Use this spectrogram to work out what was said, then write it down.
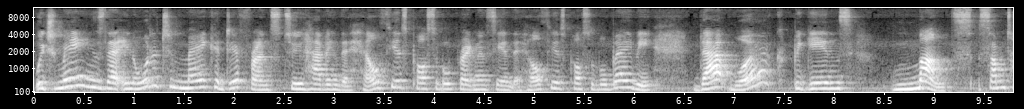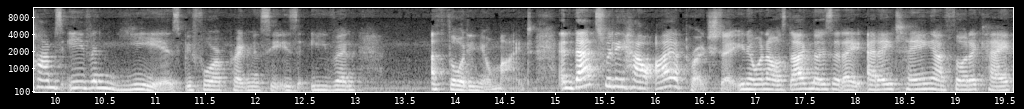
which means that in order to make a difference to having the healthiest possible pregnancy and the healthiest possible baby, that work begins months, sometimes even years before a pregnancy is even a thought in your mind. And that's really how I approached it. You know, when I was diagnosed at, at 18, I thought, okay,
